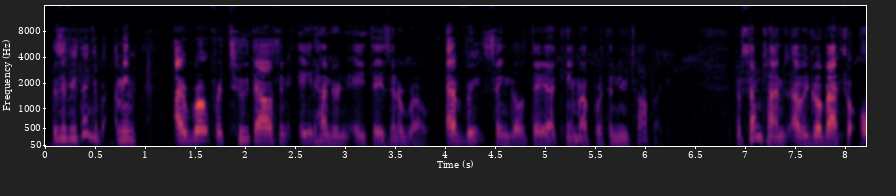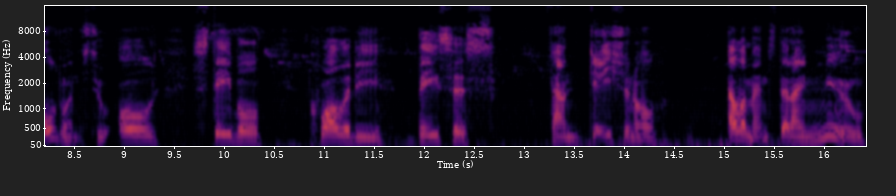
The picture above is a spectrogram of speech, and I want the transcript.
Because if you think about, I mean, I wrote for 2,808 days in a row. Every single day I came up with a new topic. But sometimes I would go back to old ones, to old, stable, quality, basis, foundational elements that I knew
